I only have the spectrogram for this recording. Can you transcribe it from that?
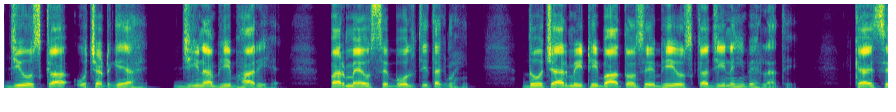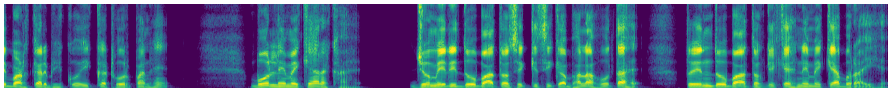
जी उसका उचट गया है, जीना भी भारी है, पर मैं उससे बोलती तक नहीं। दो चार मीठी बातों से भी उसका जी नहीं बहलाती। कैसे बढ़कर भी कोई कठोरपन है? बोलने में क्या रखा है? जो मेरी दो बातों से किसी का भला होता है तो इन दो बातों के कहने में क्या बुराई है?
